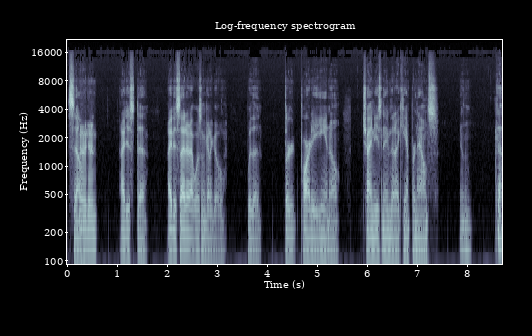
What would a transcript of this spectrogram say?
So I just uh, I decided I wasn't going to go with a third party, you know, Chinese name that I can't pronounce. You know,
